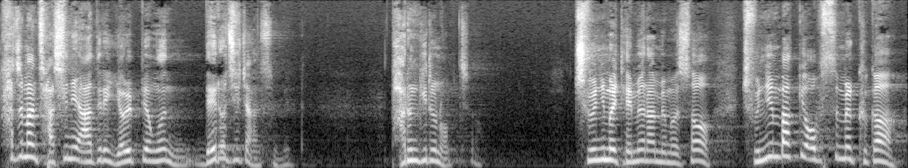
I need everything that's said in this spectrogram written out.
하지만 자신의 아들의 열병은 내려지지 않습니다. 다른 길은 없죠. 주님을 대면하면서 주님밖에 없음을 그가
